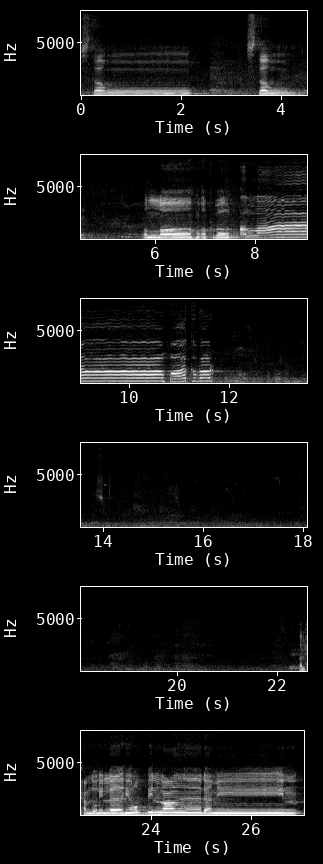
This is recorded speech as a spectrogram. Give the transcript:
استووا. استووا. الله أكبر. الله أكبر. الحمد لله رب العالمين.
